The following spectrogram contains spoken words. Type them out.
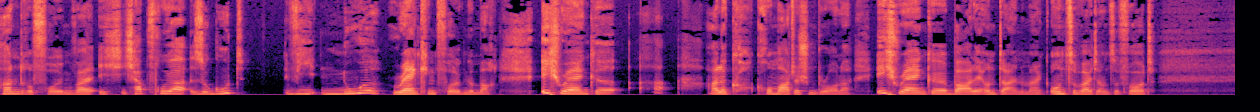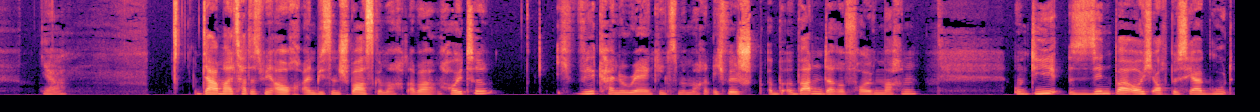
andere Folgen, weil ich, ich habe früher so gut wie nur Ranking-Folgen gemacht. Ich ranke alle chromatischen Brawler. Ich ranke Barley und Dynamite und so weiter und so fort. Ja. Damals hat es mir auch ein bisschen Spaß gemacht, aber heute, ich will keine Rankings mehr machen. Ich will spannendere Folgen machen. Und die sind bei euch auch bisher gut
